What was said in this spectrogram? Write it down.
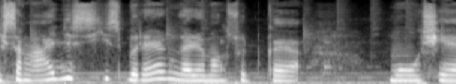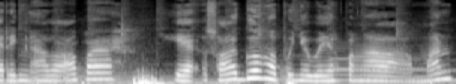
iseng aja sih sebenarnya. Nggak ada maksud kayak mau sharing atau apa ya soalnya gue nggak punya banyak pengalaman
